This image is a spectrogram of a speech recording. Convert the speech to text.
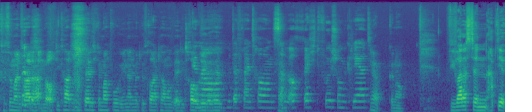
Für, für meinen Vater hatten wir auch die Karte nicht fertig gemacht, wo wir ihn dann mitgefragt haben, ob er die Trauerrede genau, hält. mit der freien Trauung. Das ja. haben wir auch recht früh schon geklärt. Ja, genau. Wie war das denn? Habt ihr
